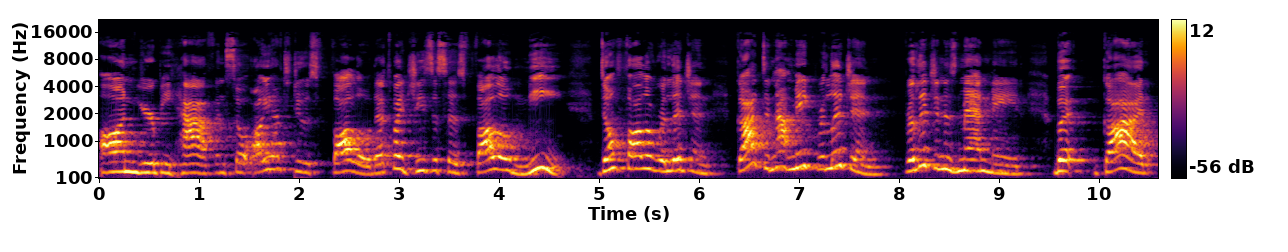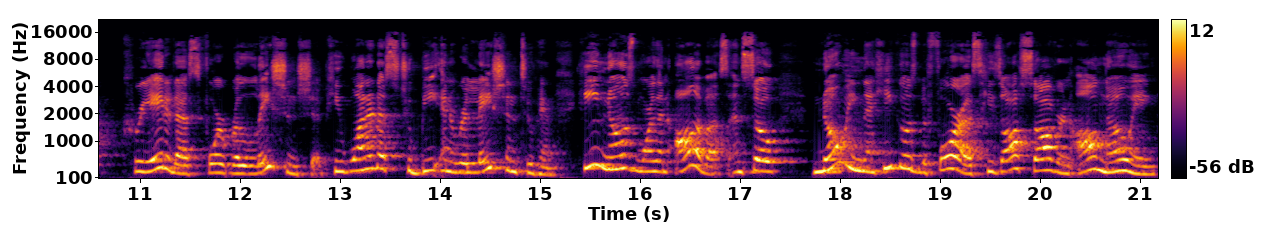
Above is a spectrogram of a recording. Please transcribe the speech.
on your behalf. And so all you have to do is follow. That's why Jesus says, follow me. Don't follow religion. God did not make religion. Religion is man-made, but God created us for relationship. He wanted us to be in relation to him. He knows more than all of us. And so knowing that he goes before us, he's all sovereign, all knowing,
